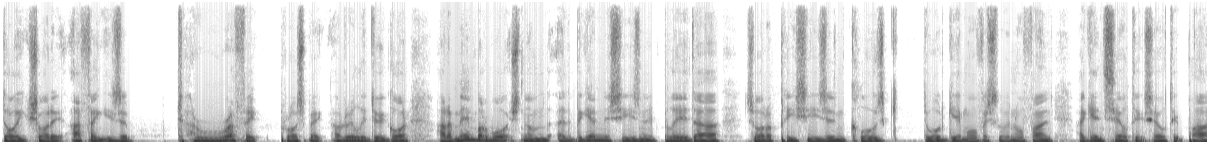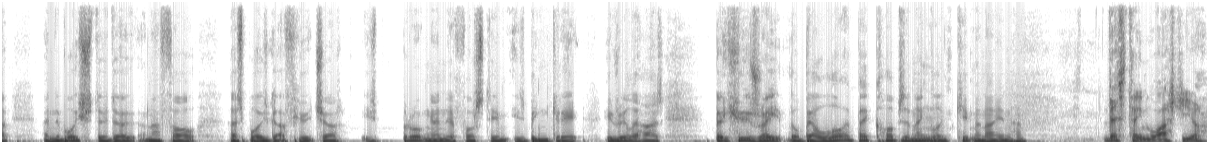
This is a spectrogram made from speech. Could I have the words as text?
Doig, sorry, I think he's a terrific prospect. I really do. Go on. I remember watching him at the beginning of the season. He played a sort of pre-season closed door game, obviously with no fans, against Celtic, Celtic Park, and the boy stood out. And I thought this boy's got a future. He's broken into the first team. He's been great. He really has. But Hugh's right. There'll be a lot of big clubs in England. Hmm. keeping an eye on him. This time last year,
